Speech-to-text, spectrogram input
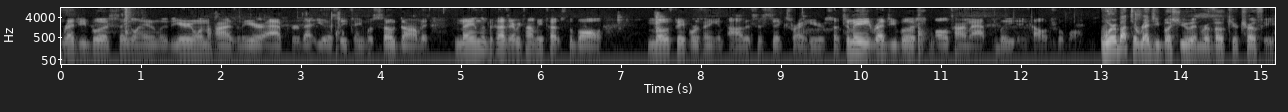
Reggie Bush single-handedly, the year he won the Heisman, the year after, that USC team was so dominant, mainly because every time he touched the ball, most people were thinking, "Ah, oh, this is six right here." So to me, Reggie Bush, all-time athlete in college football. We're about to Reggie Bush you and revoke your trophy.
